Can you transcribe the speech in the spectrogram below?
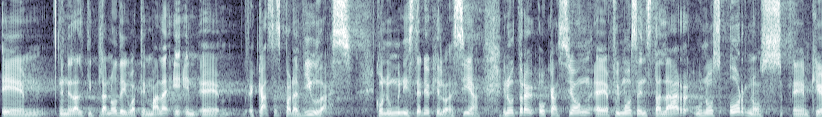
em, en el altiplano de Guatemala, en, eh, casas para viudas con un ministerio que lo hacía. En otra ocasión eh, fuimos a instalar unos hornos em, que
